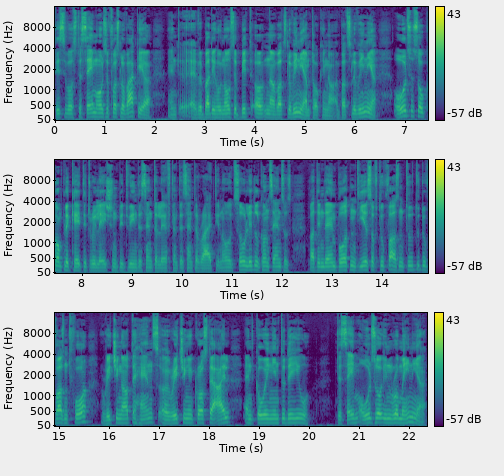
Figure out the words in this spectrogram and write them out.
This was the same also for Slovakia. And uh, everybody who knows a bit of, now about Slovenia, I'm talking now about Slovenia, also so complicated relation between the center left and the center right. You know, it's so little consensus. But in the important years of 2002 to 2004, reaching out the hands, uh, reaching across the aisle, and going into the EU. The same also in Romania.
